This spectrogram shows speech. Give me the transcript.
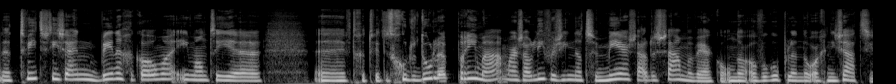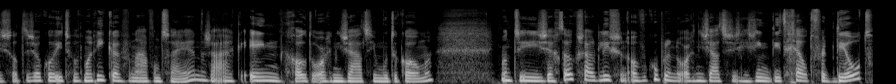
naar tweets die zijn binnengekomen. Iemand die eh, eh, heeft getwitterd goede doelen, prima... maar zou liever zien dat ze meer zouden samenwerken onder overroepelende organisaties. Dat is ook wel iets wat Marieke vanavond zei. Hè? Er zou eigenlijk één grote organisatie moeten komen. Want die zegt ook, zou het liefst een overkoepelende organisatie zien die het geld verdeelt.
